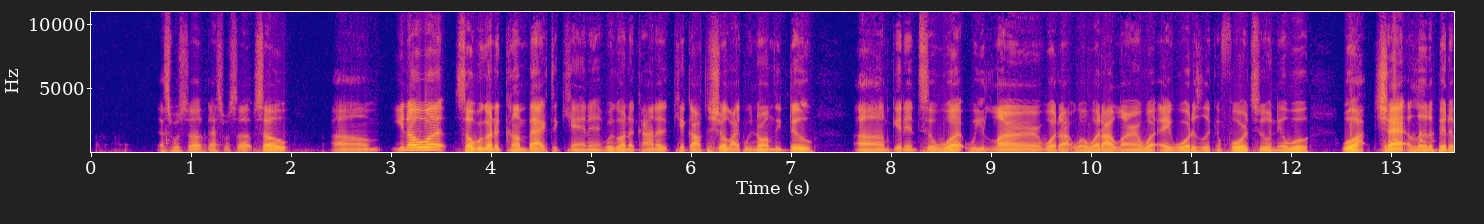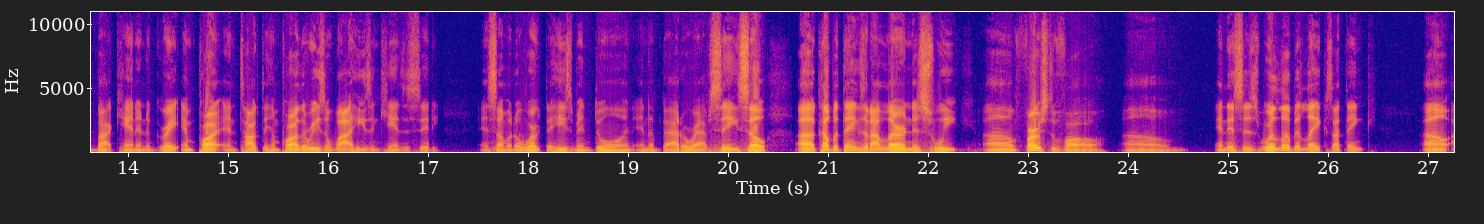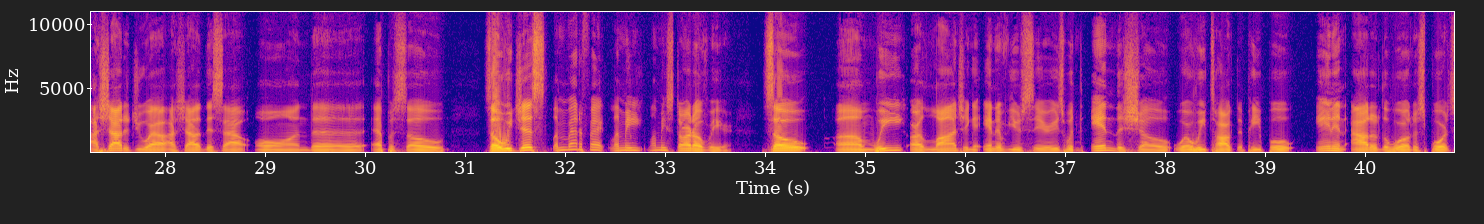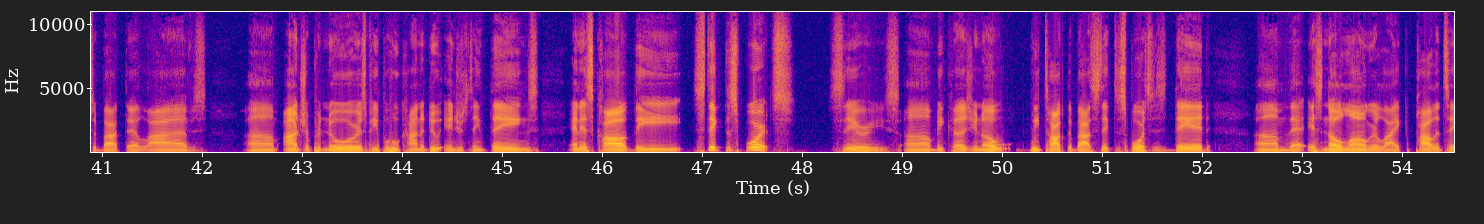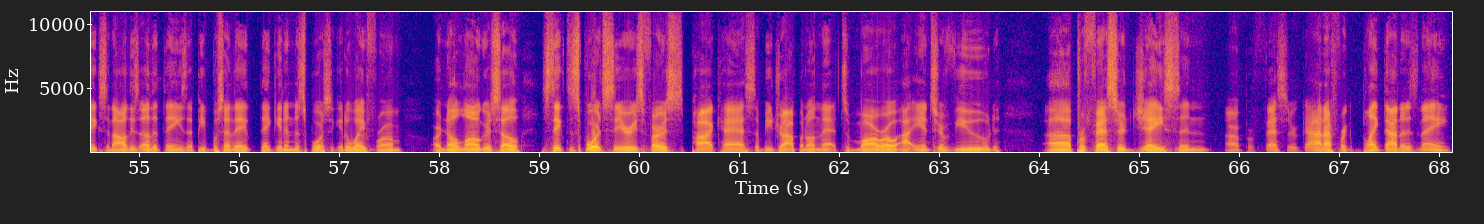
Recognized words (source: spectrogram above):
That's what's up. That's what's up. So um, you know what? So we're going to come back to Cannon. We're going to kind of kick off the show like we normally do. Um, get into what we learned, what I well, what I learned, what A Ward is looking forward to, and then we'll we'll chat a little bit about Cannon the Great and part and talk to him part of the reason why he's in Kansas City and some of the work that he's been doing in the battle rap scene. So uh, a couple of things that I learned this week. Um, first of all, um, and this is we're a little bit late because I think Uh, I shouted you out. I shouted this out on the episode. So we just, matter of fact, let me let me start over here. So um, we are launching an interview series within the show where we talk to people in and out of the world of sports about their lives, um, entrepreneurs, people who kind of do interesting things, and it's called the Stick to Sports series uh, because you know we talked about Stick to Sports is dead. Um, that it's no longer like politics and all these other things that people say they, they get into sports to get away from are no longer. So Stick to Sports series first podcast will be dropping on that tomorrow. I interviewed uh, Professor Jason, uh, Professor God, I blanked out on his name.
